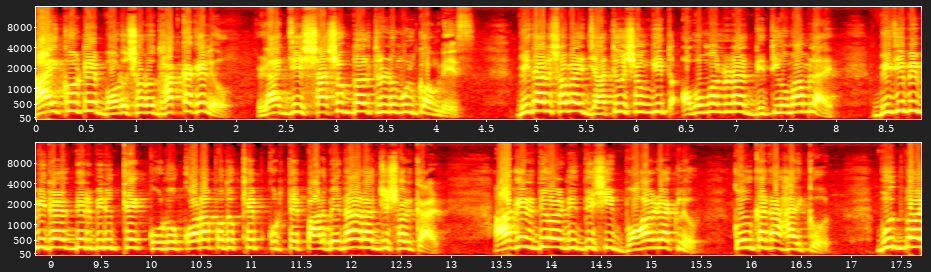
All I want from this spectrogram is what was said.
হাইকোর্টে বড়সড় ধাক্কা খেল রাজ্যের শাসক দল তৃণমূল কংগ্রেস। বিধানসভায় জাতীয় সংগীত অবমাননার দ্বিতীয় মামলায় বিজেপি বিধায়কদের বিরুদ্ধে কোনো কড়া পদক্ষেপ করতে পারবে না রাজ্য সরকার। আগের দেওয়া নির্দেশই বহাল রাখল কলকাতা হাইকোর্ট। বুধবার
